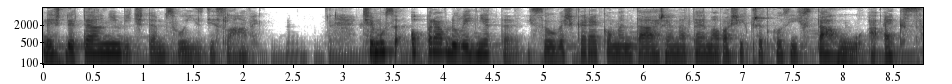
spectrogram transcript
než detailním výčtem svojí zdi slávy. Čemu se opravdu vyhněte, jsou veškeré komentáře na téma vašich předchozích vztahů a ex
